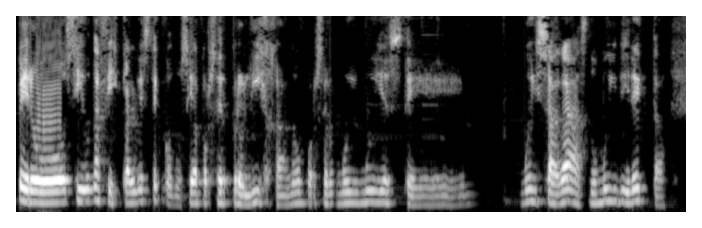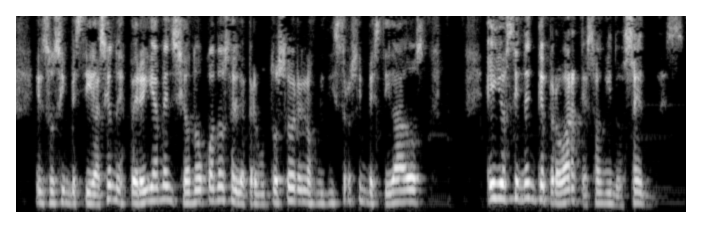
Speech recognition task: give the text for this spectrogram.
pero sí una fiscal este, conocida por ser prolija, ¿no? Por ser muy, muy, este, muy sagaz, no muy directa en sus investigaciones, pero ella mencionó cuando se le preguntó sobre los ministros investigados, ellos tienen que probar que son inocentes.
